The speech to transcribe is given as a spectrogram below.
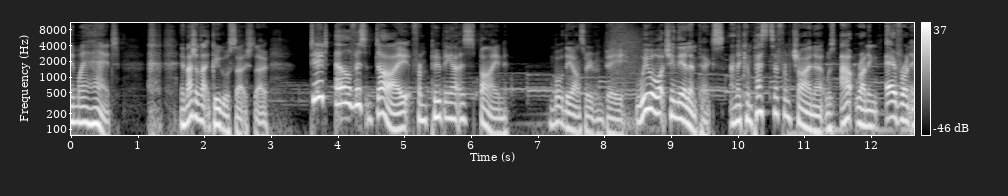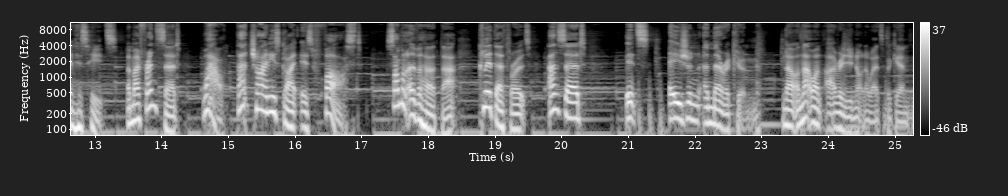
in my head. Imagine that Google search though. Did Elvis die from pooping out his spine? What would the answer even be? We were watching the Olympics, and a competitor from China was outrunning everyone in his heats. And my friend said, Wow, that Chinese guy is fast. Someone overheard that, cleared their throat, and said, It's Asian American. Now, on that one, I really do not know where to begin.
